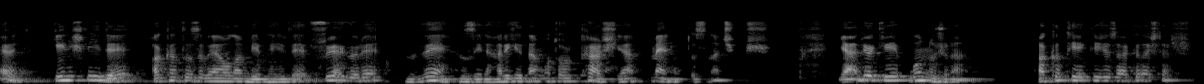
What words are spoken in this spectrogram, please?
Evet genişliği de akıntı hızı V olan bir nehirde suya göre V hızıyla hareket eden motor karşıya M noktasına çıkmış. Yani diyor ki bunun ucuna akıntıyı ekleyeceğiz arkadaşlar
